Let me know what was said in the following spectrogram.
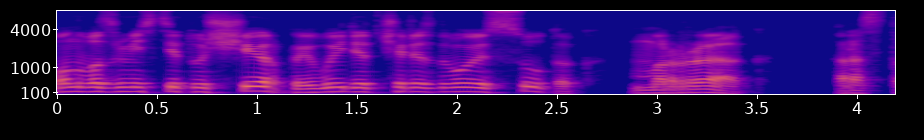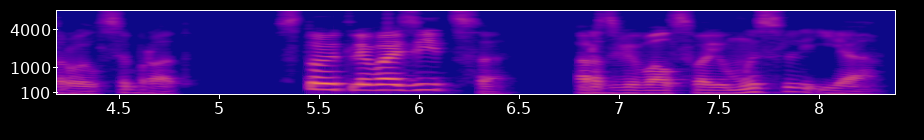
Он возместит ущерб и выйдет через двое суток. Мрак, расстроился брат. Стоит ли возиться? Развивал свою мысль я.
